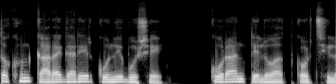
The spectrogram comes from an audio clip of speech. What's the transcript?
তখন কারাগারের কোণে বসে কোরআন তেলোয়াত করছিল।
